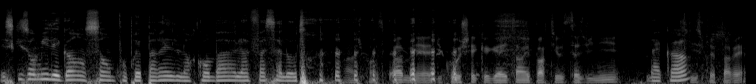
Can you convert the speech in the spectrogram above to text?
Est-ce qu'ils ont mis les gants ensemble pour préparer leur combat l'un face à l'autre? Ah, Je pense pas, mais du coup, je sais que Gaëtan est parti aux États-Unis. D'accord. Il se préparait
